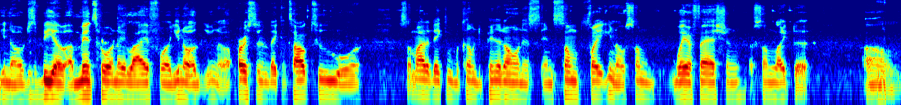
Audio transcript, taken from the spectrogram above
you know, just be a, a mentor in their life, or you know, a, you know, a person they can talk to, or somebody they can become dependent on in, in some fight, you know, some way or fashion or something like that. Um,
